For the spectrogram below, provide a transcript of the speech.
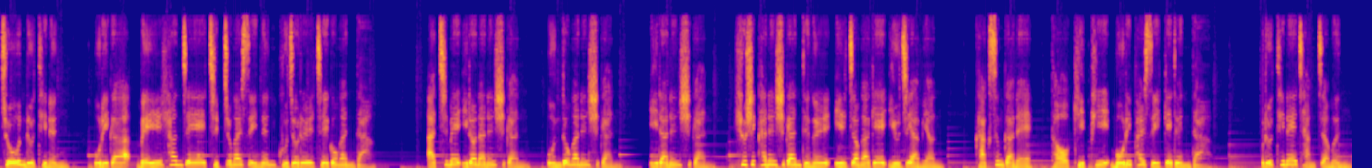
좋은 루틴은 우리가 매일 현재에 집중할 수 있는 구조를 제공한다. 아침에 일어나는 시간, 운동하는 시간, 일하는 시간, 휴식하는 시간 등을 일정하게 유지하면 각 순간에 더 깊이 몰입할 수 있게 된다. 루틴의 장점은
